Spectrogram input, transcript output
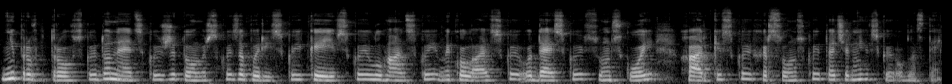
Дніпропетровської, Донецької, Житомирської, Запорізької, Київської, Луганської, Миколаївської, Одеської, Сумської, Харківської, Херсонської та Чернігівської областей.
